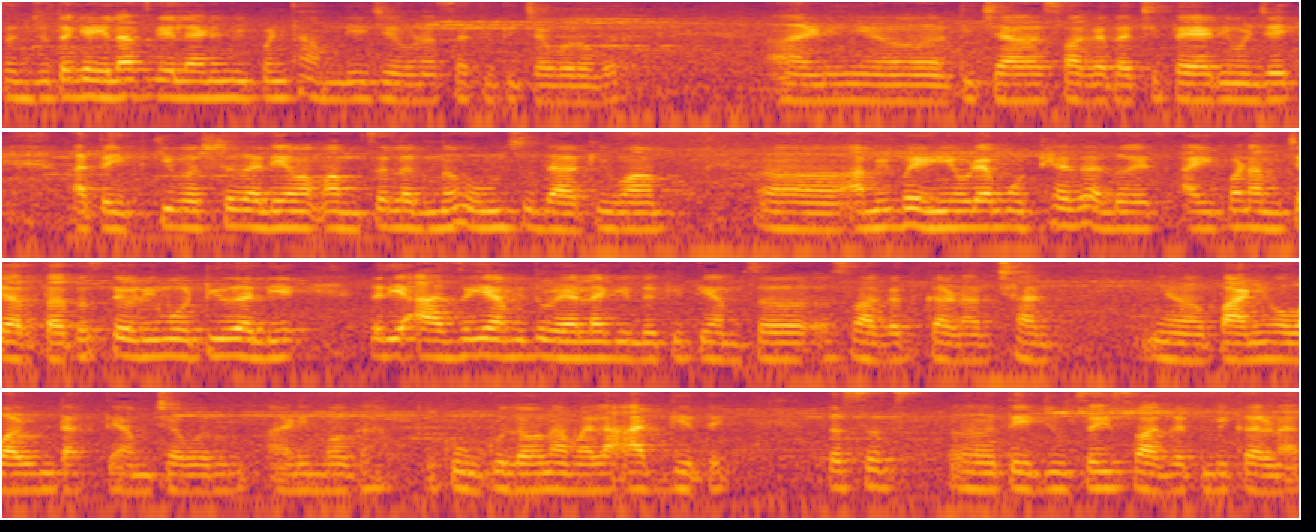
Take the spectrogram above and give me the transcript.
संजू तर घ्यायलाच गेले आणि मी पण थांबली आहे जेवणासाठी तिच्याबरोबर आणि तिच्या स्वागताची तयारी म्हणजे आता इतकी वर्ष झाली आमचं लग्न होऊन सुद्धा किंवा आम्ही बहिणी एवढ्या मोठ्या झालो आहेत आई पण आमच्या अर्थातच तेवढी मोठी झाली आहे. तरी आजही आम्ही धुळ्याला गेलो की ती आमचं स्वागत करणार. छान पाणी ओवाळून टाकते आमच्यावरून आणि मग कुंकू लावून आम्हाला आत घेते. तसंच तेजूचंही स्वागत मी करणार.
